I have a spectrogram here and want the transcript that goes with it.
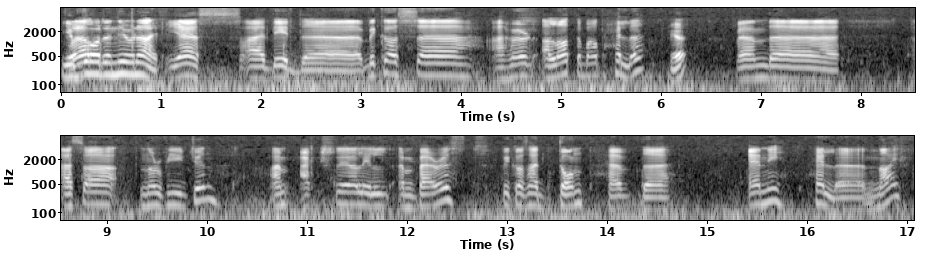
You Well- bought a new knife. Yes, I did uh, because uh, I heard a lot about Helle. Yeah. And uh, as a Norwegian, I'm actually a little embarrassed because I don't have the any Helle knife.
